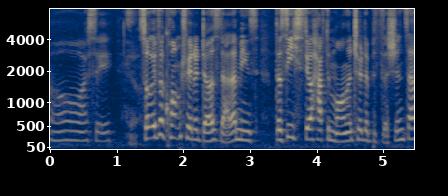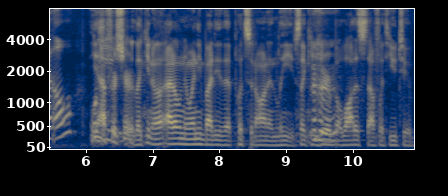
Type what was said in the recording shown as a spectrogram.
Oh, I see. Yeah. So if a quant trader does that, that means does he still have to monitor the positions at all? Or yeah, he- for sure. Like, you know, I don't know anybody that puts it on and leaves. Like, you hear a lot of stuff with YouTube.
